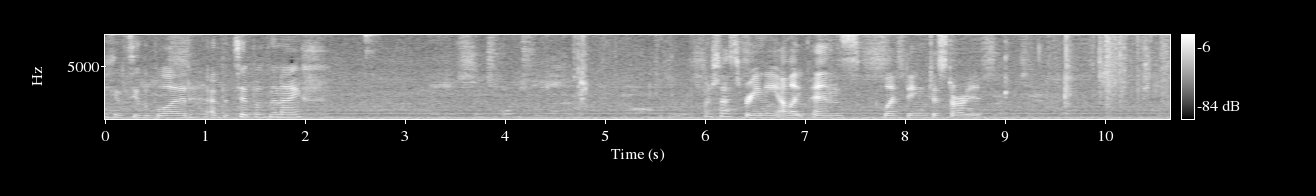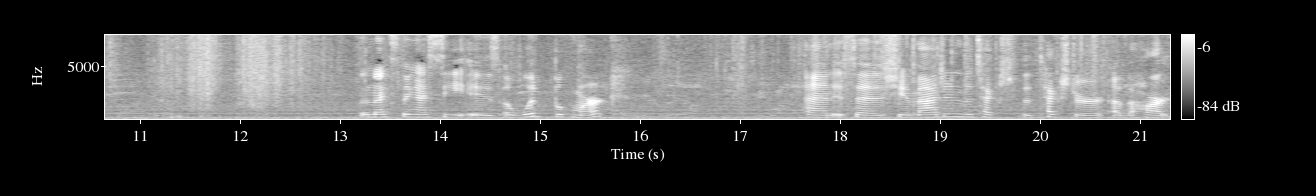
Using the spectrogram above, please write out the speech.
You can see the blood at the tip of the knife. Which that's pretty neat. I like pens. Collecting just started. The next thing I see is a wood bookmark and it says she imagined the text the texture of the heart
